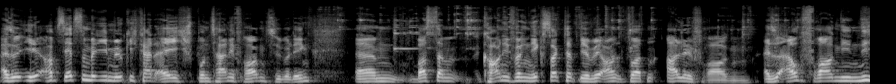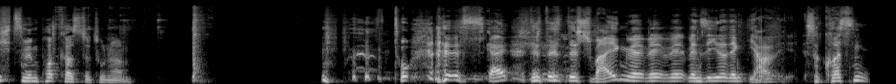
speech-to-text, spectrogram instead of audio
also ihr habt jetzt nochmal die Möglichkeit, euch spontane Fragen zu überlegen. Ähm, was dann Kani vorhin nicht gesagt hat, wir beantworten alle Fragen. Also auch Fragen, die nichts mit dem Podcast zu tun haben. Das ist geil. Das, das, das Schweigen, wenn, wenn, sich jeder denkt, ja, so Kosten,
